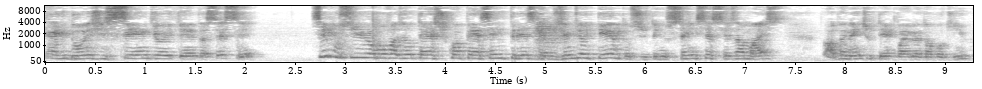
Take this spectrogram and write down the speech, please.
R2 de 180 cc se possível, eu vou fazer o teste com a PSR3, que é 280, ou seja, eu tenho 100 cc's a mais. Obviamente o tempo vai aumentar um pouquinho,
